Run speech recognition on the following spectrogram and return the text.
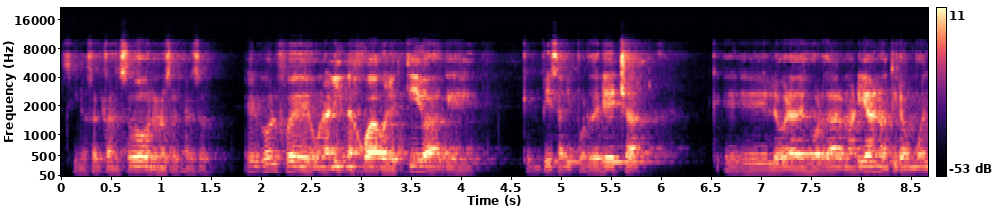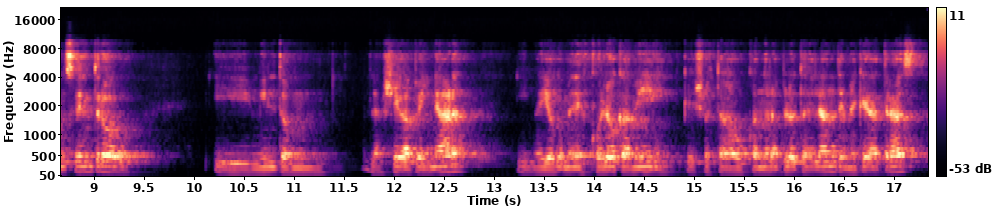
si nos alcanzó o no nos alcanzó. El gol fue una linda jugada colectiva que, que empieza ahí por derecha, que logra desbordar Mariano, tira un buen centro y Milton la llega a peinar y medio que me descoloca a mí, que yo estaba buscando la pelota delante, me queda atrás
